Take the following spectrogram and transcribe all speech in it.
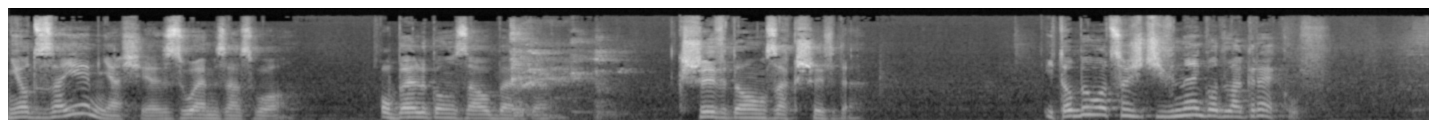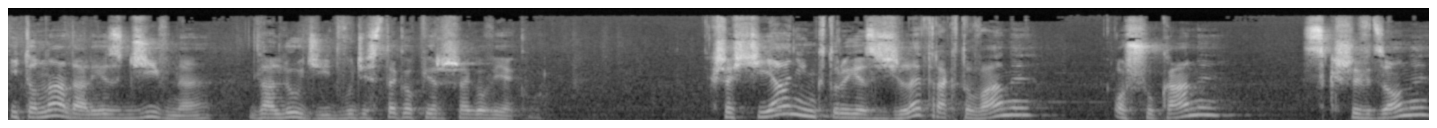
nie odwzajemnia się złem za zło, obelgą za obelgę, krzywdą za krzywdę. I to było coś dziwnego dla Greków. I to nadal jest dziwne dla ludzi XXI wieku. Chrześcijanin, który jest źle traktowany, oszukany, skrzywdzony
